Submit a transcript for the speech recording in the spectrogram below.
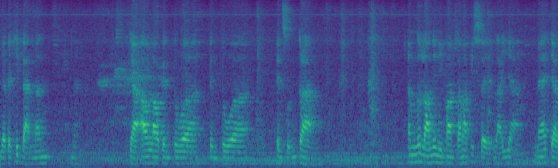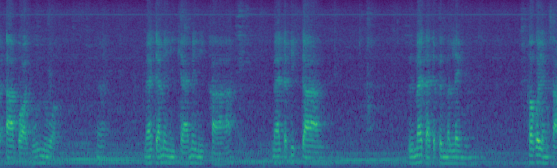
อย่าไปคิดแบบนั้น อย่าเอาเราเป็นตัวเป็นตัวเป็นศูนย์กลางมนุษย์เราเนี่ยมีความสามารถพิเศษหลายอย่าง แม้จะตาบอดหูหนวกนะแม้จะไม่มีแขนไม่มีขา แม้จะพิการ หรือแม้แต่จะเป็นมะเร็งเขาก็ยังสา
